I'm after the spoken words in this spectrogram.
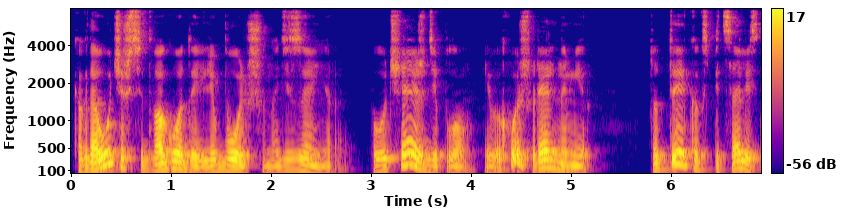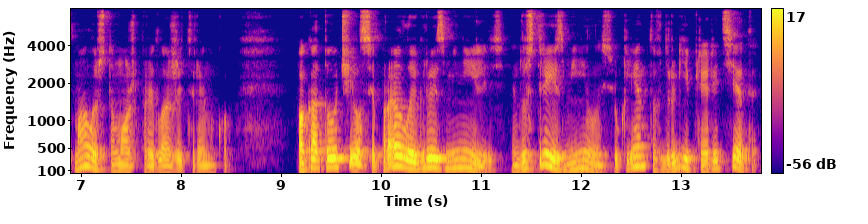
Когда учишься два года или больше на дизайнера, получаешь диплом и выходишь в реальный мир, то ты, как специалист, мало что можешь предложить рынку. Пока ты учился, правила игры изменились, индустрия изменилась, у клиентов другие приоритеты.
